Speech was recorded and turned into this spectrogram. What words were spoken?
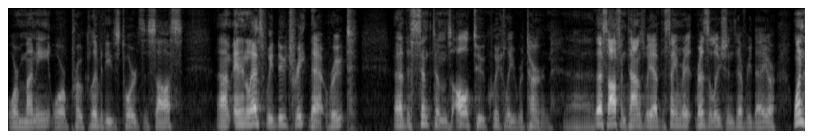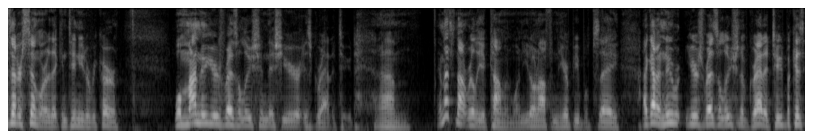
or money or proclivities towards the sauce. Um, and unless we do treat that root, uh, the symptoms all too quickly return. Thus, oftentimes we have the same re- resolutions every day or ones that are similar that continue to recur. Well, my New Year's resolution this year is gratitude. Um, and that's not really a common one. You don't often hear people say, I got a New Year's resolution of gratitude because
